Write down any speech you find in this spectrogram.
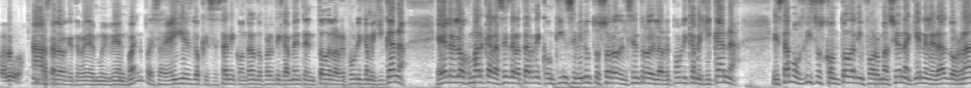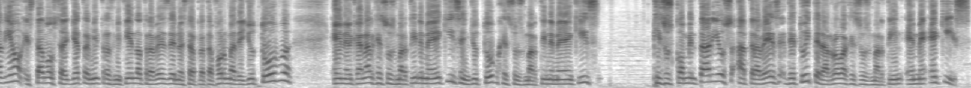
Saludos. Ah, hasta luego, que te vaya muy bien. Bueno, pues ahí es lo que se están encontrando prácticamente en toda la República Mexicana. El reloj marca las 6 de la tarde con 15 minutos hora del centro de la República Mexicana. Estamos listos con toda la información aquí en el Heraldo Radio. Estamos ya también transmitiendo a través de nuestra plataforma de YouTube, en el canal Jesús Martín MX, en YouTube Jesús Martín MX y sus comentarios a través de Twitter, arroba Jesús Martín MX.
